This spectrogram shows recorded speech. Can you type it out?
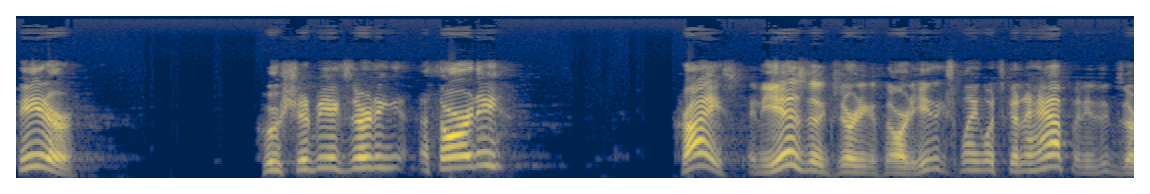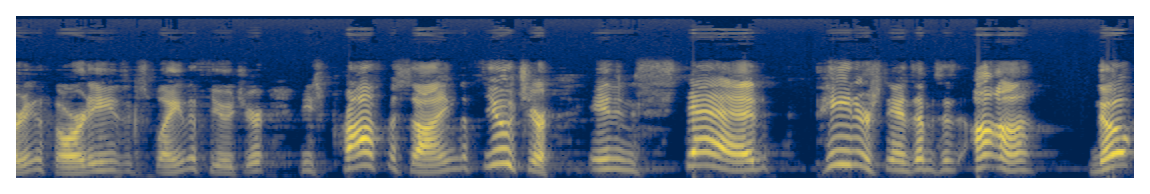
Peter. Who should be exerting authority? Christ. And he is exerting authority. He's explaining what's going to happen. He's exerting authority. He's explaining the future. He's prophesying the future. And instead, Peter stands up and says, uh uh-uh, uh, nope.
